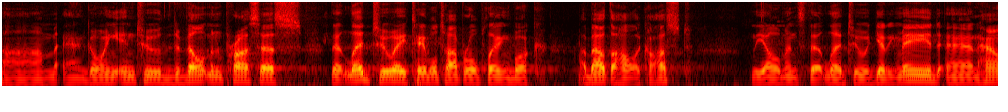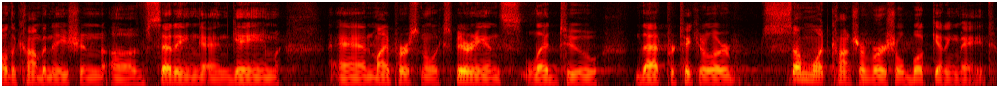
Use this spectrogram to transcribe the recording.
um, and going into the development process that led to a tabletop role-playing book about the Holocaust, the elements that led to it getting made, and how the combination of setting and game and my personal experience led to that particular somewhat controversial book getting made.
